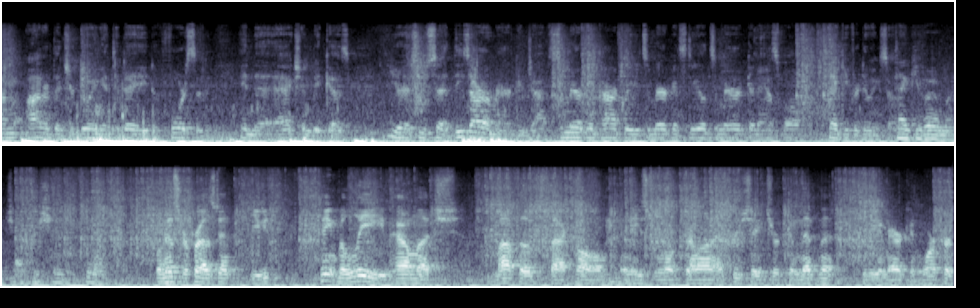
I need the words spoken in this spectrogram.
I'm honored that you're doing it today to force it into action because, you, as you said, these are American jobs. It's American concrete, it's American steel, it's American asphalt. Thank you for doing so. Thank you very much. I appreciate it. too. Well, Mr. President, you can't believe how much my folks back home in eastern North Carolina appreciate your commitment to the American worker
